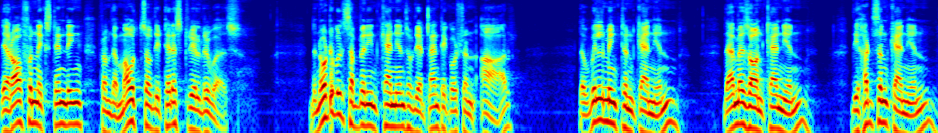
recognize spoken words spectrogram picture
They are often extending from the mouths of the terrestrial rivers. The notable submarine canyons of the Atlantic Ocean are the Wilmington Canyon, the Amazon Canyon, the Hudson Canyon,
